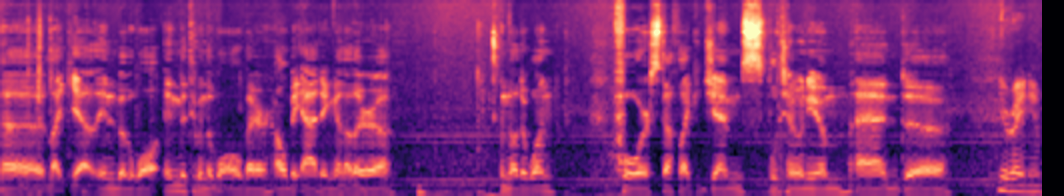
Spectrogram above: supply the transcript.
uh, like yeah in the wall in between the wall there. I'll be adding another uh, another one for stuff like gems, plutonium, and uh, Uranium.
